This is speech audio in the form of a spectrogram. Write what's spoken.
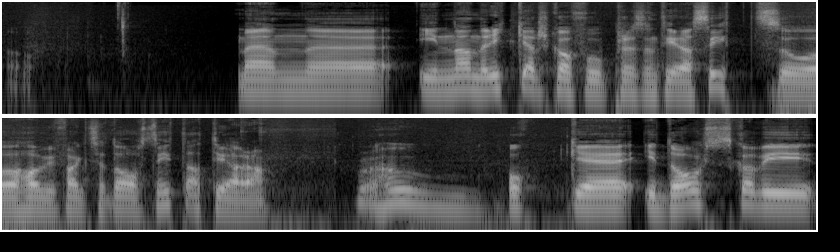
Ja. Men innan Rickard ska få presentera sitt så har vi faktiskt ett avsnitt att göra. Woho. Och eh, idag ska vi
